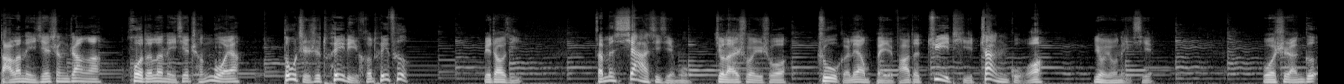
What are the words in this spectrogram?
打了哪些胜仗啊，获得了哪些成果呀，都只是推理和推测。别着急，咱们下期节目就来说一说诸葛亮北伐的具体战果又有哪些。我是然哥，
